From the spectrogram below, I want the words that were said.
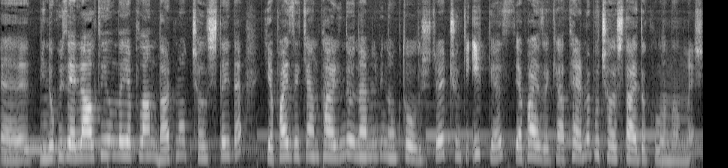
1956 ee, yılında yapılan Dartmouth çalıştayı da yapay zekanın tarihinde önemli bir nokta oluşturuyor. Çünkü ilk kez yapay zeka terimi bu çalıştayda kullanılmış.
